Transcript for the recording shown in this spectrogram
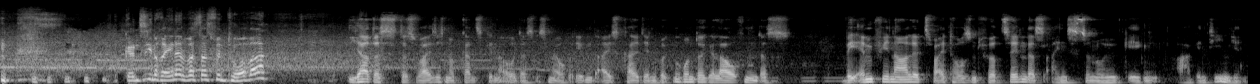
Können Sie sich noch erinnern, was das für ein Tor war? Ja, das, das weiß ich noch ganz genau. Das ist mir auch eben eiskalt den Rücken runtergelaufen. Das WM-Finale 2014, das 1 zu 0 gegen Argentinien.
